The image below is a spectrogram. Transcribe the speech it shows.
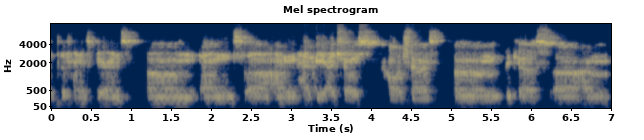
a different experience, um, and uh, I'm happy I chose college tennis um, because uh, I'm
